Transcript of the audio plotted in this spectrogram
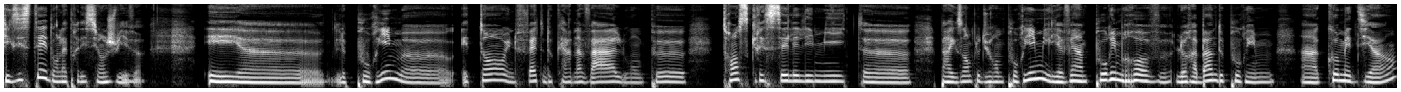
existait dans la tradition juive. Et euh, le Purim étant une fête de carnaval où on peut transgresser les limites. par exemple, durant Purim, il y avait un Purim Rov, le rabbin de Purim, un comédien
